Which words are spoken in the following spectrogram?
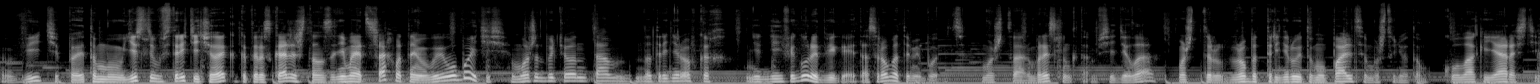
Видите, поэтому если вы встретите человека, который скажет, что он занимается шахматами, вы его бойтесь. Может быть, он там на тренировках не, не фигуры двигает, а с роботами борется. Может, армрестлинг, там все дела. Может, робот тренирует ему пальцы, может, у него там кулак ярости.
